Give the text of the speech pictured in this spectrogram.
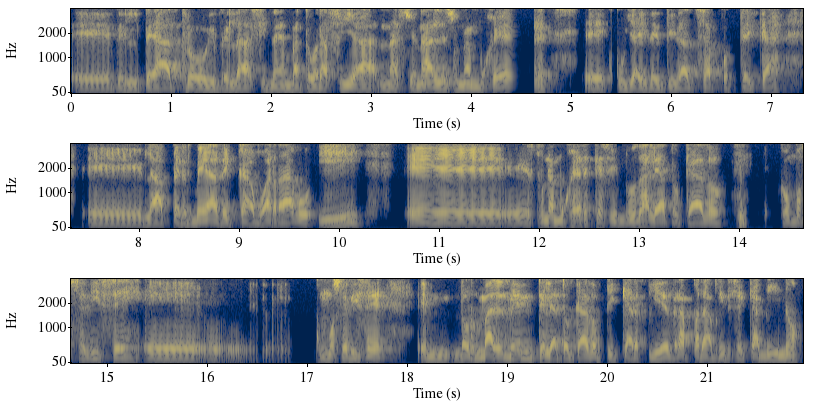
eh, del teatro y de la cinematografía nacional. Es una mujer eh, cuya identidad zapoteca la permea de cabo a rabo y es una mujer que sin duda le ha tocado, como se dice, como se dice, normalmente le ha tocado picar piedra para abrirse camino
